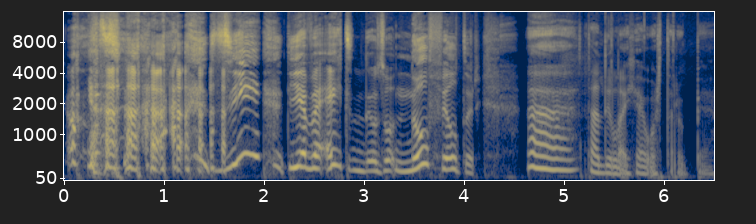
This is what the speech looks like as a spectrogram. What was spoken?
Zie, die hebben echt zo nul filter. Uh, Dalila, jij wordt daar ook bij.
